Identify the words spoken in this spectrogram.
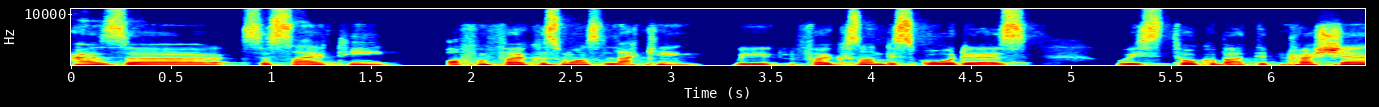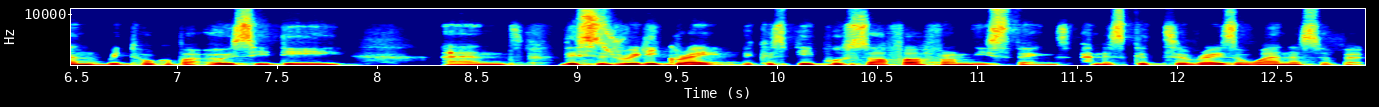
as a society, often focus on what's lacking. We focus on disorders. We talk about depression. We talk about OCD. And this is really great because people suffer from these things and it's good to raise awareness of it.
